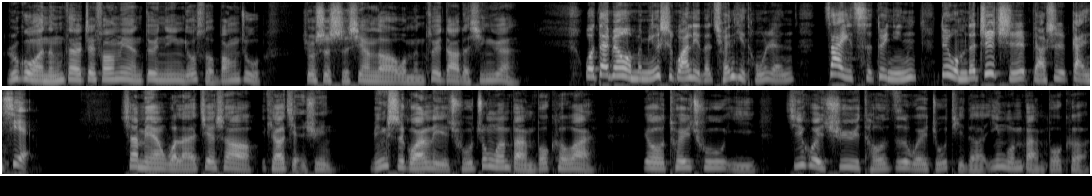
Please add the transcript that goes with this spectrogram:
如果能在这方面对您有所帮助，就是实现了我们最大的心愿。我代表我们明石管理的全体同仁，再一次对您对我们的支持表示感谢。下面我来介绍一条简讯：明石管理除中文版播客外，又推出以机会区域投资为主体的英文版播客。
